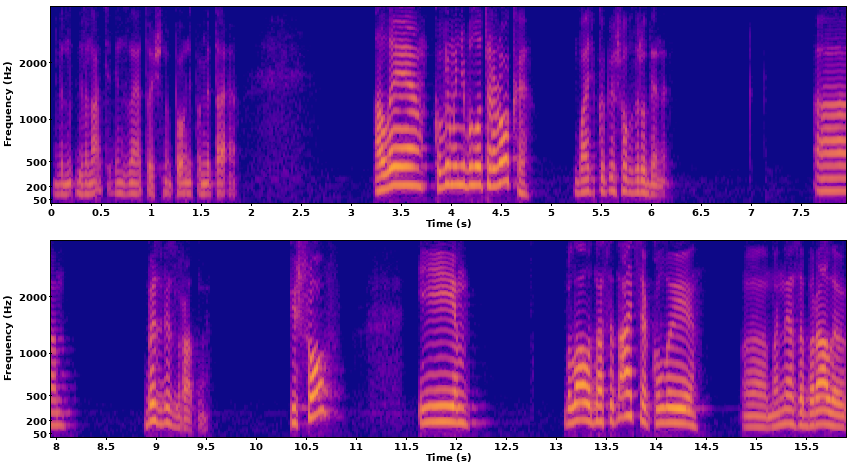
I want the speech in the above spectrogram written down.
12, я не знаю точно, не пам'ятаю. Але коли мені було 3 роки, батько пішов з родини. А, безвізвратно. Пішов, і була одна ситуація, коли е, мене забирали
